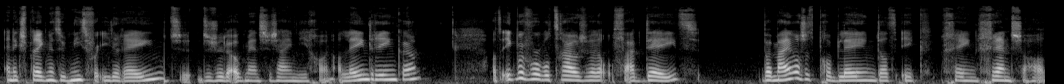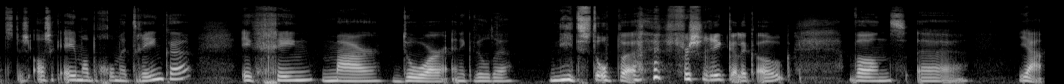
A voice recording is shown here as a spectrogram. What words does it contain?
En ik spreek natuurlijk niet voor iedereen. Er zullen ook mensen zijn die gewoon alleen drinken. Wat ik bijvoorbeeld trouwens wel vaak deed. Bij mij was het probleem dat ik geen grenzen had. Dus als ik eenmaal begon met drinken, ik ging maar door. En ik wilde niet stoppen. Verschrikkelijk ook. Want uh, ja,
